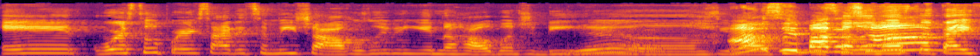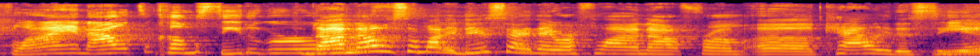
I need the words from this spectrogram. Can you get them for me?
And we're super excited to meet y'all because we've been getting a whole bunch of DMs. Yeah. You know, Honestly, by the telling us time- that they flying out to come see the girl. Now, I know somebody did say they were flying out from uh, Cali to see us,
